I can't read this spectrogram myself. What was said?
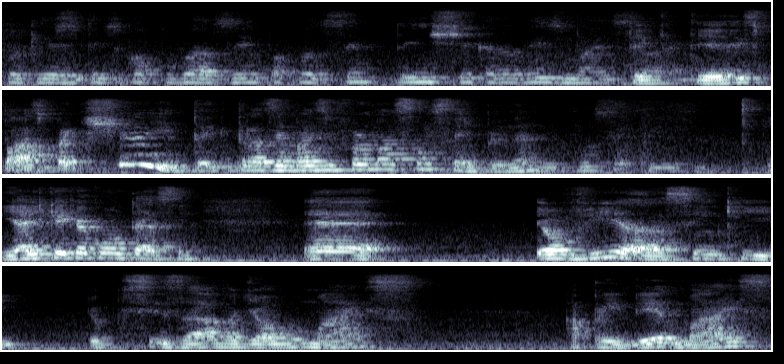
Porque a gente tem esse copo vazio para poder sempre encher cada vez mais. Tem que ter espaço para encher aí, tem que trazer mais informação sempre, né? Com certeza. E aí o que que acontece? É, eu via assim que eu precisava de algo mais, aprender mais,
